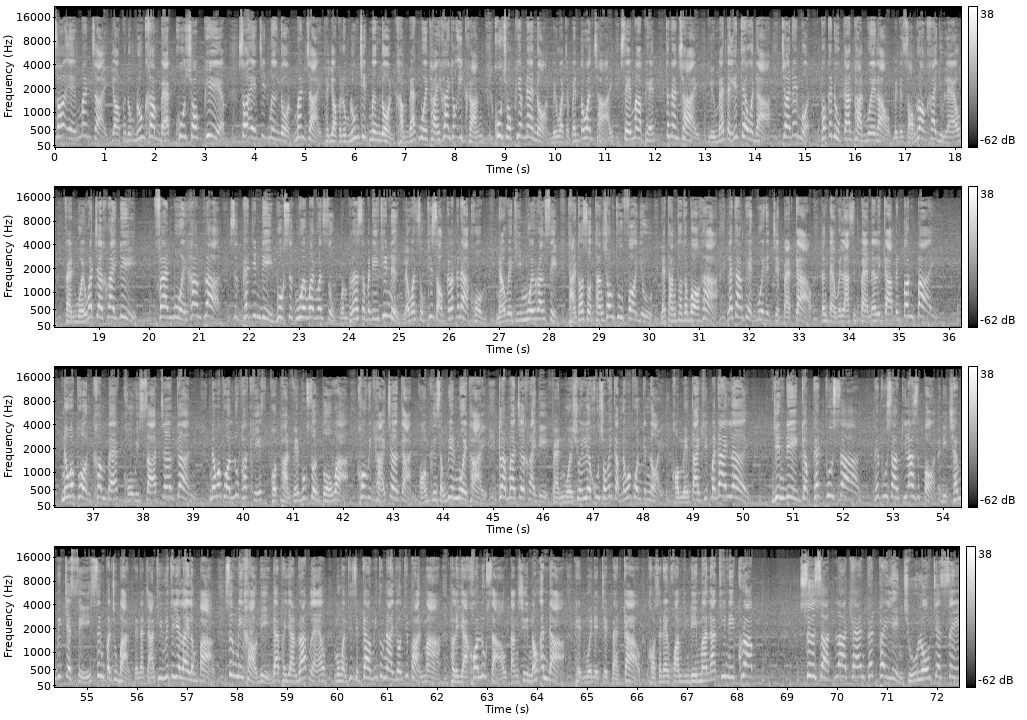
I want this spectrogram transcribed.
ซอเอมั่นใจยอดพนมรุ้งคัมแบ็กคู่ชกเพียบซอเอจิตเมืองโนนมั่นใจถ้ายอดพนมรุ้งจิตเมืองโนนคัมแบ็กมวยไทย 5 ยกอีกครั้ง คู่ชกเพียบแน่นอน ไม่ว่าจะเป็นตะวันฉาย เซมาเพชรธนันชัย หรือแม้แต่ลิทเทวดา เจอได้หมด เพราะกระดูกการผ่านมวยเราไม่เป็นสองรองใครอยู่แล้ว แฟนมวยว่าเจอใครดี แฟนมวยห้ามพลาด ศึกเพชรยินดีบวกศึกมวยมันวันศุกร์วันพฤหัสบดีที่ 1 และวันศุกร์ที่ 2 กรกฎาคม ณ เวทีมวยรังสิตถ่ายทอดสดทางช่อง 2 for you และทางททบ 5 และทางเพจมวยเด็ด 789 ตั้งแต่เวลา 18 นาฬิกาเป็นต้นไป นวพลคัมแบ็กโควิดซาเจอกัน นวพลลูกพักคิสโพสผ่านเฟซบุ๊กส่วนตัวว่า โควิดหายเจอกัน พร้อมคืนสังเวียนมวยไทย กลับมาเจอใครดี แฟนมวยช่วยเลือกคู่ชกให้กับนวพลกันหน่อย คอมเมนต์ใต้คลิปมาได้เลย ยินดีกับเพชรผู้สร้างเพชรผู้สร้างกีฬาสปอร์ต อดีตแชมป์วิกเจ็ดสี ซึ่งปัจจุบันเป็นอาจารย์ที่วิทยาลัยลำปาง ซึ่งมีข่าวดีได้พยานรักแล้ว เมื่อวันที่ 19 มิถุนายนที่ผ่านมา ภรรยาคลอดลูกสาว ตั้งชื่อน้องอันดา เพจมวยเด็ด789 ขอแสดงความยินดีมาณที่นี้ครับ ซื่อสัตย์ลาแคนเพชรไพลิน ชูโลงเจ็ดสี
